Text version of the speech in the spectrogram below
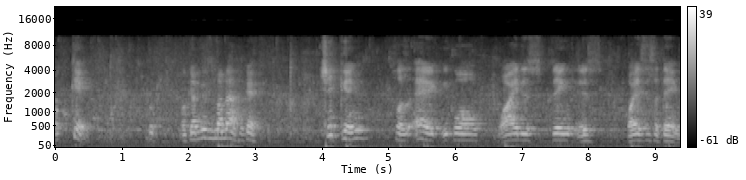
Okay. Okay, this is my math. Okay. Chicken plus egg equal why this thing is why is this a thing?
